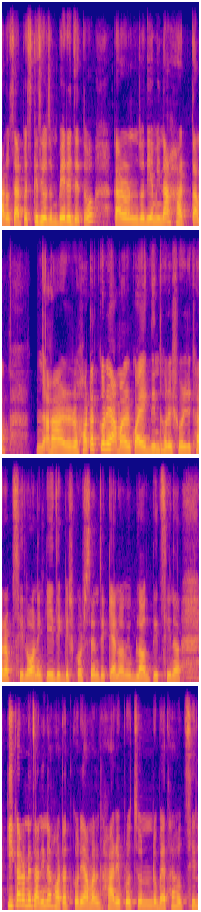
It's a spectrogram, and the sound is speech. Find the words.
আরও চার পাঁচ কেজি ওজন বেড়ে যেত। কারণ যদি আমি না হাঁটতাম। আর হঠাৎ করে আমার কয়েকদিন ধরে শরীর খারাপ ছিল, অনেকেই জিজ্ঞেস করছেন যে, কেন আমি ব্লগ দিচ্ছি না? কি কারণে জানি না, হঠাৎ করে আমার ঘাড়ে প্রচণ্ড ব্যথা হচ্ছিল।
